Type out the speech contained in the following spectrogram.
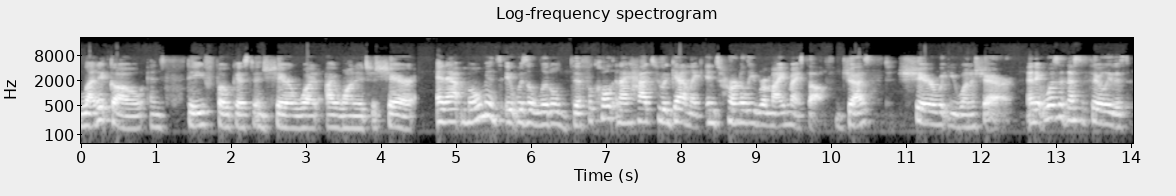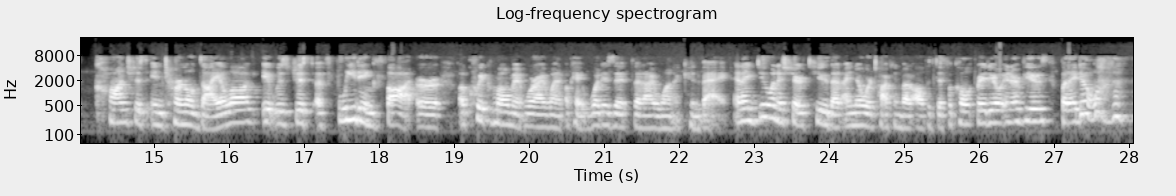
let it go and stay focused and share what I wanted to share. And at moments, it was a little difficult. And I had to, again, like internally remind myself just share what you want to share. And it wasn't necessarily this conscious internal dialogue. It was just a fleeting thought or a quick moment where I went, okay, what is it that I want to convey? And I do want to share too that I know we're talking about all the difficult radio interviews, but I don't want to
